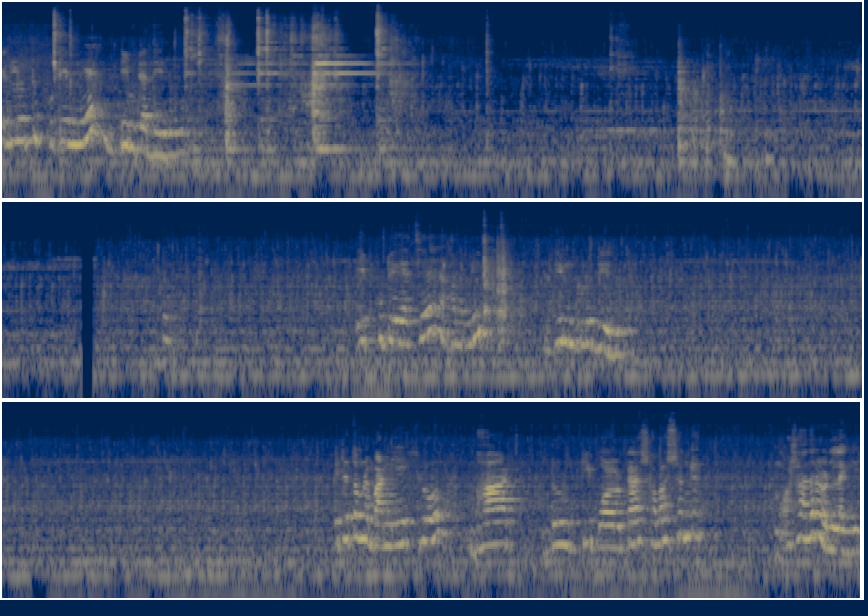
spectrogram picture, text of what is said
এগুলো একটু ফুটে নিয়ে ডিমটা দিয়ে দেবো এই ফুটে গেছে এখন আমি ডিমগুলো দিয়ে এটা তোমরা বানিয়ে খেও। ভাত, রুটি, পরোটা, সবার সঙ্গে অসাধারণ লাগে।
